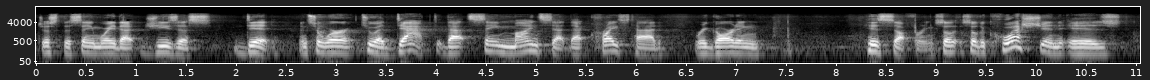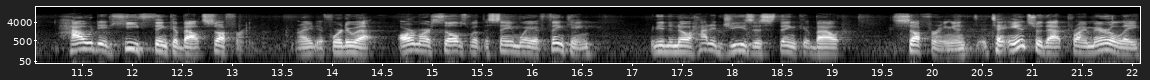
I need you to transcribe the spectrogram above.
just the same way that Jesus did. And so we're to adapt that same mindset that Christ had regarding his suffering. So, so the question is how did he think about suffering? Right? If we're to arm ourselves with the same way of thinking, we need to know how did Jesus think about suffering? And to answer that primarily,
